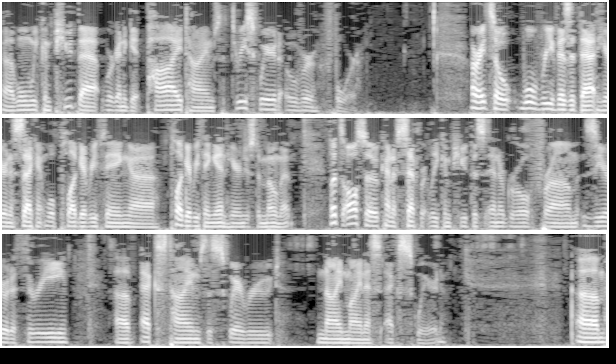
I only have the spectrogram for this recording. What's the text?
uh, when we compute that, we're going to get pi times 3 squared over 4. All right, so we'll revisit that here in a second. We'll plug everything uh, plug everything in here in just a moment. Let's also kind of separately compute this integral from 0 to 3 of x times the square root 9 minus x squared. Um,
